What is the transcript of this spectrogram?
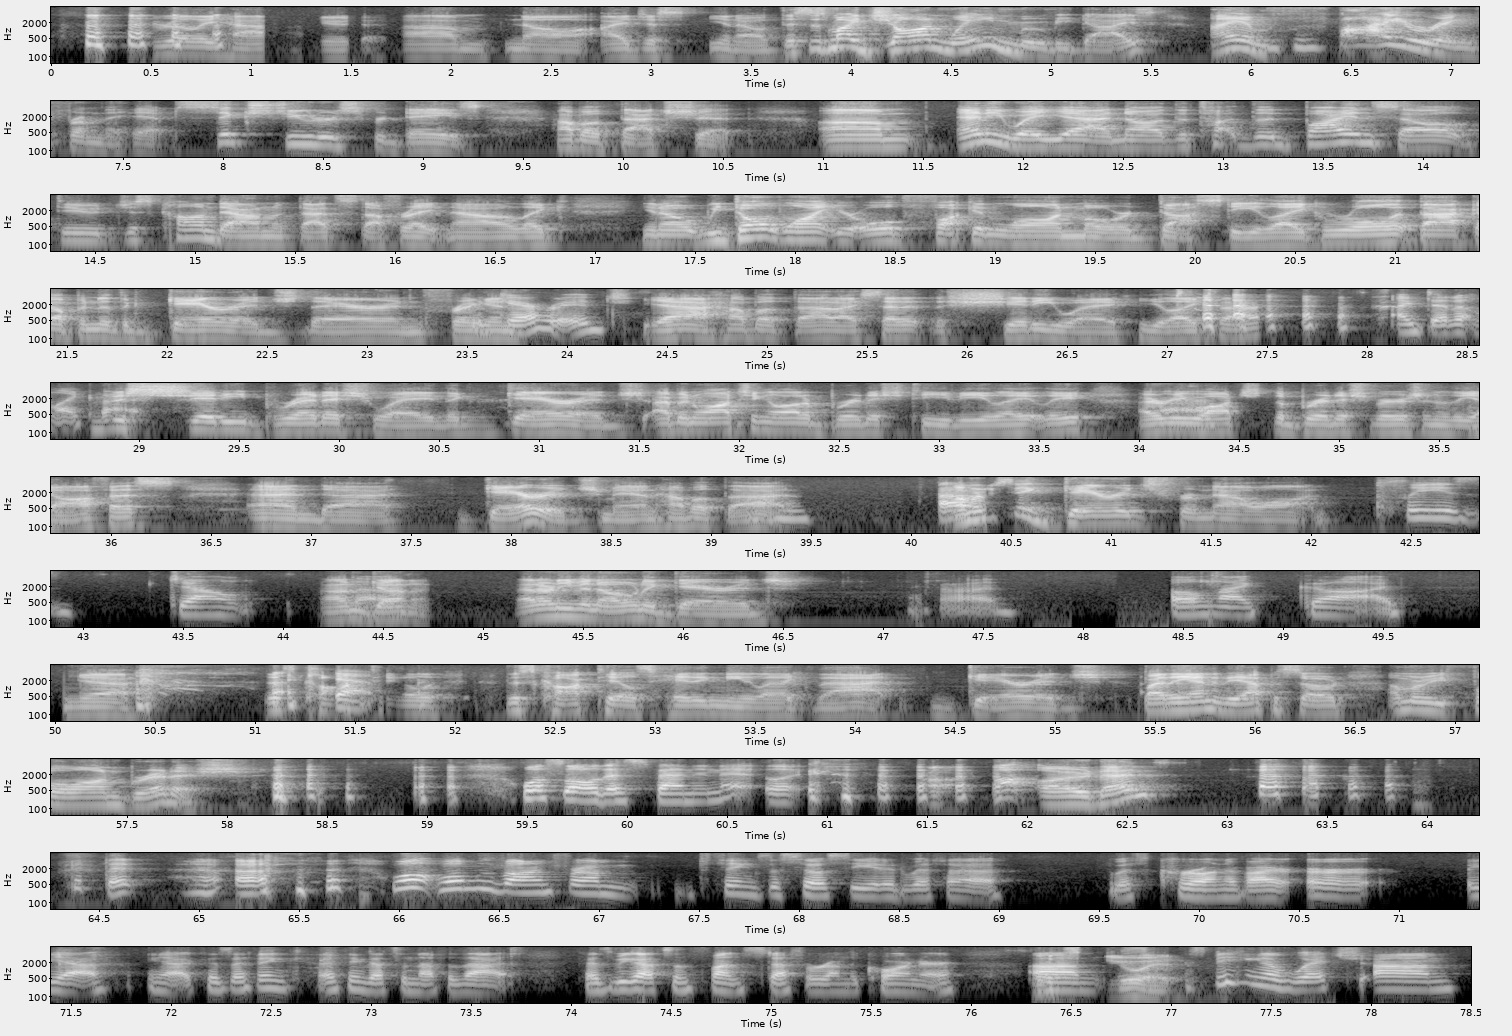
really have, dude. Um, no, I just, you know, this is my John Wayne movie, guys. I am Mm-hmm. firing from the hip. Six shooters for days. How about that shit? Um, anyway, yeah, no, the t- the buy and sell, dude, just calm down with that stuff right now. Like, you know, we don't want your old fucking lawnmower dusty. Like, roll it back up into the garage there and The friggin' garage. yeah. How about that? I said it the shitty way. You like that? I didn't like that. the shitty British way, the garage. I've been watching a lot of British TV lately. I rewatched the British version of The Office and uh, garage, man. How about that? Mhm. I'm Oh, gonna say garage from now on. please don't. I'm gonna. I don't even own a garage. Oh my god. Oh my god. Yeah. This I can't. cocktail this cocktail's hitting me like that. Garage. By the end of the episode, I'm gonna be full on British. What's all this then in it? Like uh oh then. that. Uh, we'll we'll move on from things associated with uh with coronavirus or yeah yeah because I think I think that's enough of that because we got some fun stuff around the corner. Let's um, do it. Speaking of which, um,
